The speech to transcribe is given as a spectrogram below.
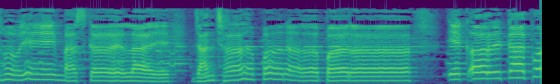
धोए मास्क लाए जान्छ पर पर। एक अर्काको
